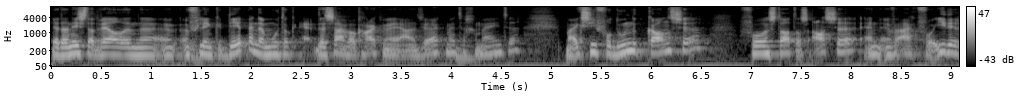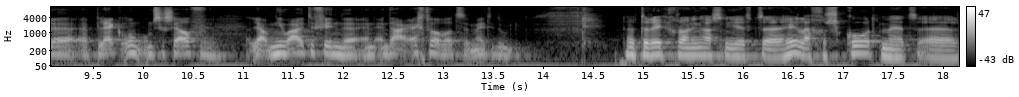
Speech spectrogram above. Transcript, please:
ja, dan is dat wel een, een, een flinke dip. En daar, moet ook, daar zijn we ook hard mee aan het werk met de gemeente. Maar ik zie voldoende kansen voor een stad als Assen en, en eigenlijk voor iedere eh, plek om, om zichzelf ja. opnieuw uit te vinden en, en daar echt wel wat mee te doen. De regio Groningen-Assen heeft uh, heel erg gescoord met uh,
